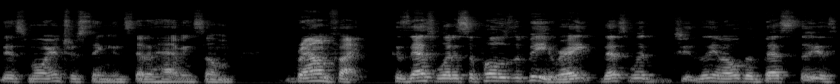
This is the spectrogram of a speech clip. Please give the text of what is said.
this more interesting instead of having some ground fight? Because that's what it's supposed to be, right? That's what you know. The best is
